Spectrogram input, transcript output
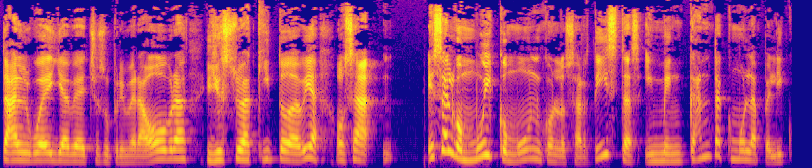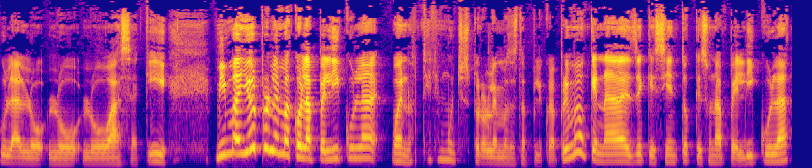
tal güey ya había hecho su primera obra y yo estoy aquí todavía, o sea, es algo muy común con los artistas y me encanta cómo la película lo, lo, lo, hace aquí. Mi mayor problema con la película, bueno, tiene muchos problemas esta película. Primero que nada es de que siento que es una película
